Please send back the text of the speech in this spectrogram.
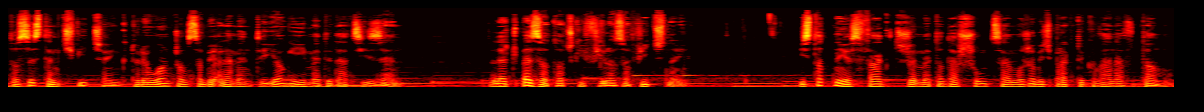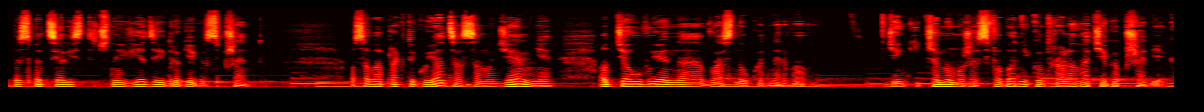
To system ćwiczeń, które łączą w sobie elementy jogi i medytacji zen, lecz bez otoczki filozoficznej. Istotny jest fakt, że metoda Schulza może być praktykowana w domu, bez specjalistycznej wiedzy i drogiego sprzętu. Osoba praktykująca samodzielnie oddziałuje na własny układ nerwowy, dzięki czemu może swobodnie kontrolować jego przebieg.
